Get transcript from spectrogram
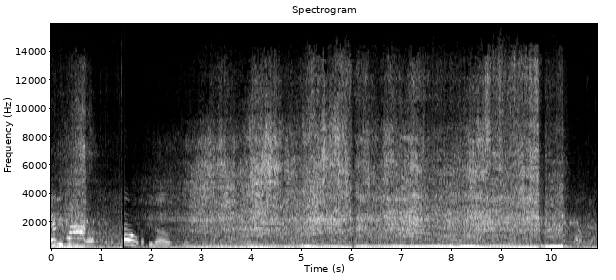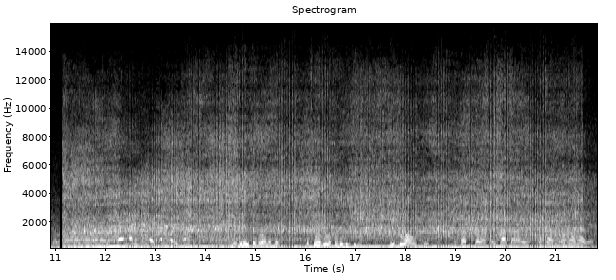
Ainda dá? Afinal. direito agora, mas, mas estou a vê-lo a perder muito, muito longe. Não está a puxar à frente. Não está, não está nada.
